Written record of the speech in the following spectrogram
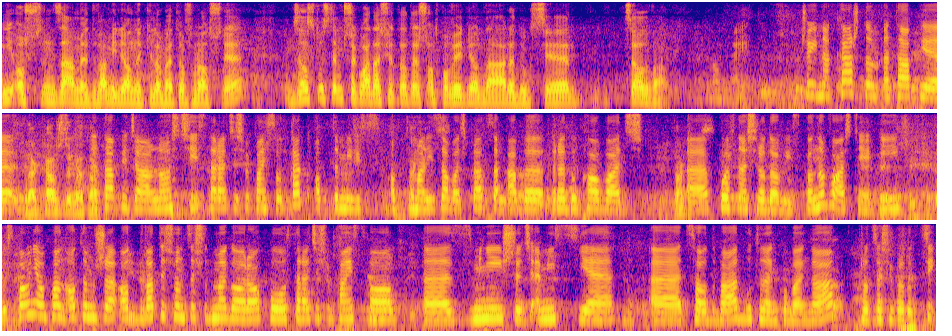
i oszczędzamy 2 miliony kilometrów rocznie. W związku z tym przekłada się to też odpowiednio na redukcję CO2. Czyli na każdym etapie, Na każdym etapie. etapie działalności staracie się Państwo tak optymiz- optymalizować pracę, aby redukować Tak e, jest. wpływ na środowisko. No właśnie i wspomniał Pan o tym, że od 2007 roku staracie się Państwo e, zmniejszyć emisję e, CO2, dwutlenku węgla Tak. w procesie produkcji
